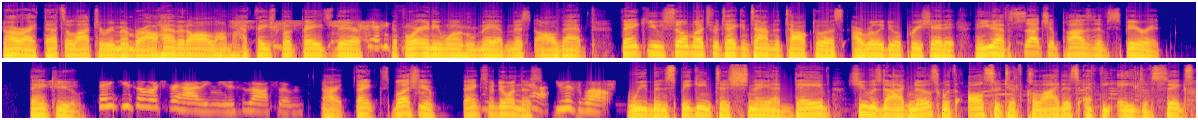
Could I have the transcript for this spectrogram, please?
All right, that's a lot to remember. I'll have it all on my Facebook page there for anyone who may have missed all that. Thank you so much for taking time to talk to us. I really do appreciate it. And you have such a positive spirit. Thank you. Thank you so much for having me. This is awesome. All right, thanks. Bless you. Thanks for doing this. Yeah, you as well. We've been speaking to Sneha Dave. She was diagnosed with ulcerative colitis at the age of six.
